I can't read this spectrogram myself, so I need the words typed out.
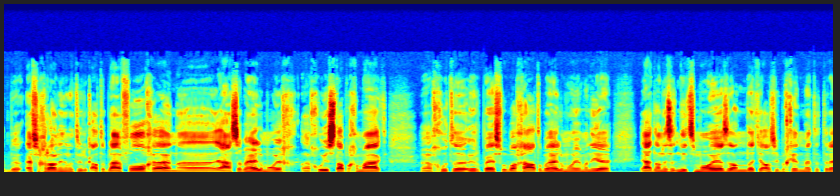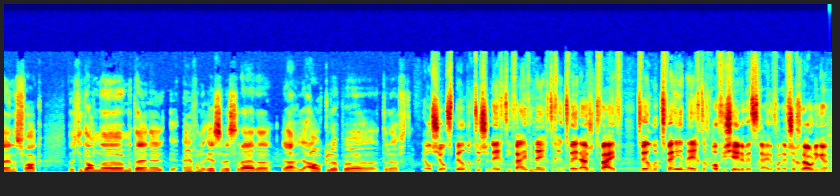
ik ben FC Groningen natuurlijk altijd blijven volgen. En ja, ze hebben hele mooie, goede stappen gemaakt. goed Europees voetbal gehaald op een hele mooie manier ja, dan is het niets mooiers dan dat je als je begint met het trainersvak, dat je dan meteen een, een van de eerste wedstrijden ja, je oude club treft. Elshot speelde tussen 1995 en 2005 292 officiële wedstrijden voor FC Groningen.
